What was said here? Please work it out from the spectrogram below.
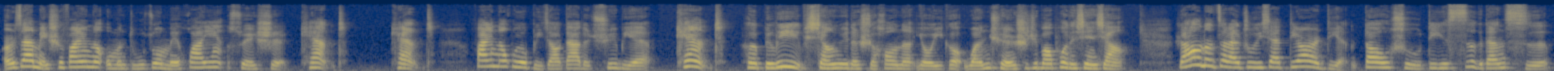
而在美式发音呢，我们读作梅花音，所以是 can't can't。发音呢会有比较大的区别。can't 和 believe 相遇的时候呢，有一个完全失去爆破的现象。然后呢，再来注意一下第二点，倒数第四个单词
